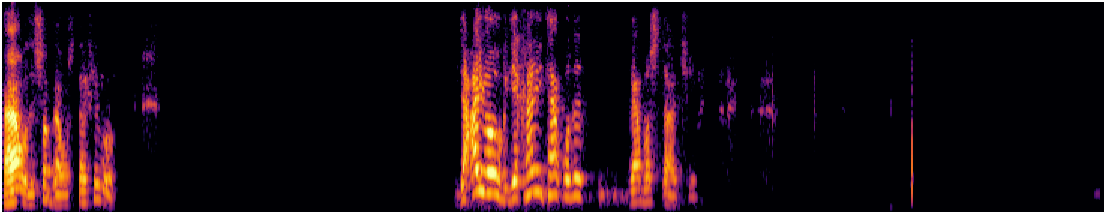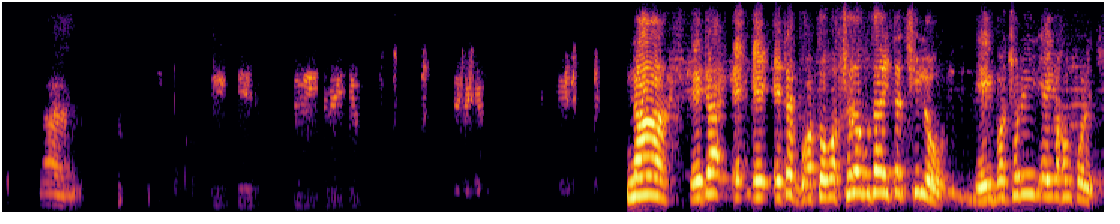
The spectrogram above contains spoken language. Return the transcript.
হ্যাঁ ওদের সব ব্যবস্থা আছে গো। যাই হোক, যেখানেই থাক, ওদের ব্যবস্থা আছে। হ্যাঁ। না, এটা এটা গত বছরও বোধহয় এটা ছিল। এই বছরই এইরকম করেছে।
